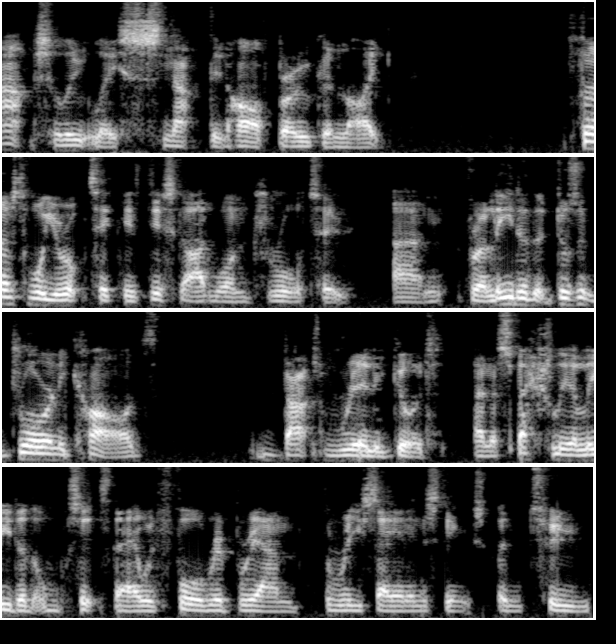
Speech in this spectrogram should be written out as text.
absolutely snapped in half, broken. Like first of all, your uptick is discard one, draw two. Um, for a leader that doesn't draw any cards, that's really good. And especially a leader that sits there with four Ribrianne, three Saiyan Instincts, and two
